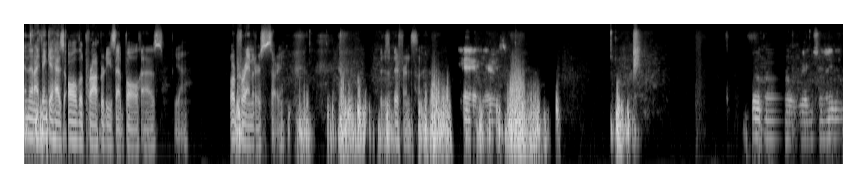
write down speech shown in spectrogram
And then I think it has all the properties that ball has. Yeah. Or parameters, sorry. There's a difference. Yeah, yeah, there is. So we're initializing.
